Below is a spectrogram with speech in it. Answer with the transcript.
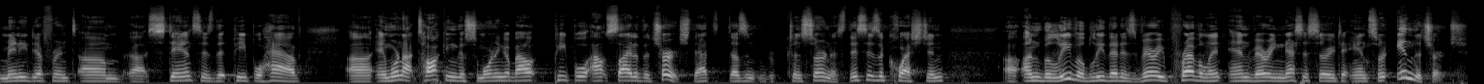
many different um, uh, stances that people have. Uh, and we're not talking this morning about people outside of the church. That doesn't concern us. This is a question, uh, unbelievably, that is very prevalent and very necessary to answer in the church.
